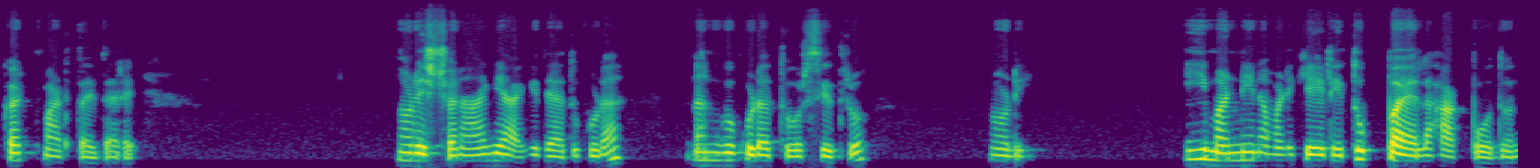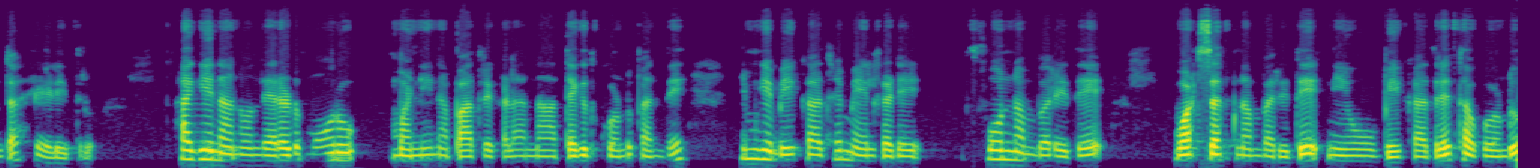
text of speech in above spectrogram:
ಕಟ್ ಮಾಡ್ತಾ ಇದ್ದಾರೆ. ನೋಡಿ, ಎಷ್ಟು ಚೆನ್ನಾಗಿ ಆಗಿದೆ ಅದು ಕೂಡ. ನನಗೂ ಕೂಡ ತೋರಿಸಿದ್ರು. ನೋಡಿ. ಈ ಮಣ್ಣಿನ ಮಡಿಕೆಯಲ್ಲಿ ತುಪ್ಪ ಎಲ್ಲ ಹಾಕ್ಬೋದು ಅಂತ ಹೇಳಿದ್ರು. ಹಾಗೆ ನಾನು ಒಂದೆರಡು ಮೂರು ಮಣ್ಣಿನ ಪಾತ್ರೆಗಳನ್ನ ತೆಗೆದುಕೊಂಡು ಬಂದೆ. ನಿಮಗೆ ಬೇಕಾದ್ರೆ ಮೇಲ್ಗಡೆ ಫೋನ್ ನಂಬರ್ ಇದೆ ವಾಟ್ಸಪ್ ನಂಬರ್ ಇದೆ, ನೀವು ಬೇಕಾದ್ರೆ ತಗೊಂಡು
